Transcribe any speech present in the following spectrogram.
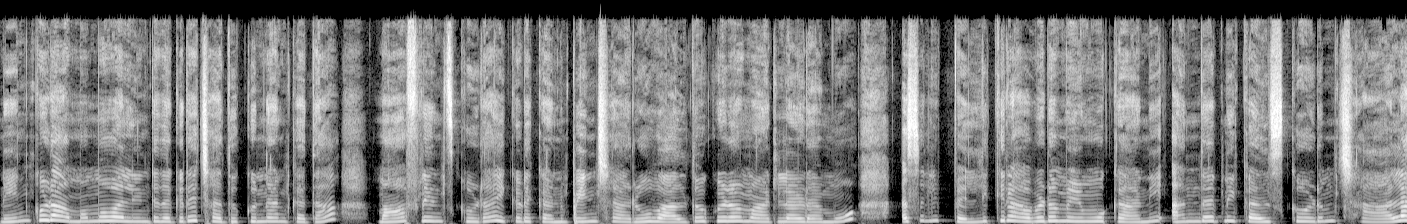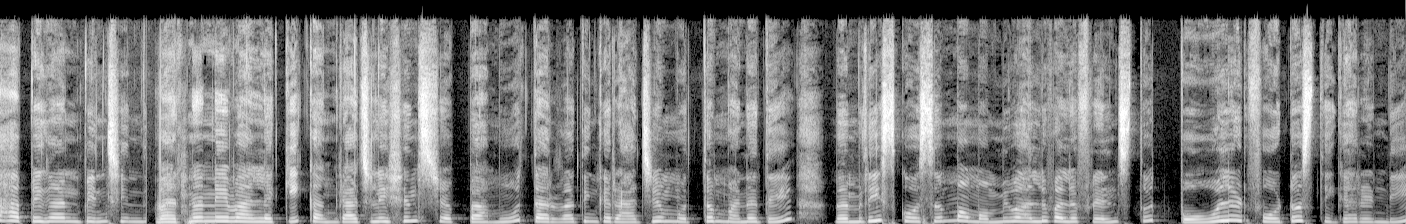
నేను కూడా అమ్మమ్మ వాళ్ళ ఇంటి దగ్గరే చదువుకున్నాను కదా మా ఫ్రెండ్స్ కూడా ఇక్కడ కనిపించారు. వాళ్ళతో కూడా మాట్లాడాము. అసలు ఈ పెళ్ళికి రావడం ఏమో కానీ అందరినీ కలుసుకోవడం చాలా హ్యాపీగా అనిపించింది. వర్ణనే వాళ్ళకి కంగ్రాచులేషన్స్ చెప్పాము. తర్వాత ఇంకా రాజ్యం మొత్తం మనదే. మెమరీస్ కోసం మా మమ్మీ వాళ్ళు వాళ్ళ ఫ్రెండ్స్తో బోలెడ్ ఫొటోస్ దిగారండి.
